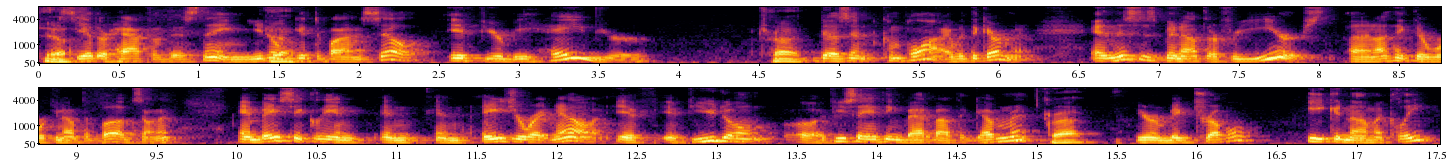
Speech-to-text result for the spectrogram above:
Yes. It's the other half of this thing. You don't Yeah. get to buy and sell if your behavior right. doesn't comply with the government. And this has been out there for years, and I think they're working out the bugs on it. And basically, in, in, in Asia right now, if, if you don't, uh, if you say anything bad about the government, Right. you're in big trouble economically.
